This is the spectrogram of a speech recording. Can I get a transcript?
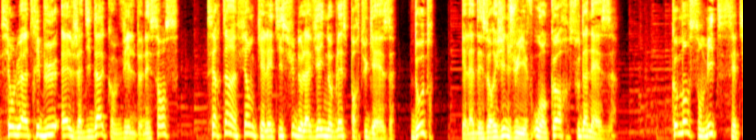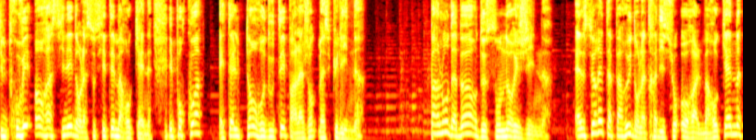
Si on lui attribue El Jadida comme ville de naissance, certains affirment qu'elle est issue de la vieille noblesse portugaise, d'autres qu'elle a des origines juives ou encore soudanaises. Comment son mythe s'est-il trouvé enraciné dans la société marocaine et pourquoi est-elle tant redoutée par la jante masculine? Parlons d'abord de son origine. Elle serait apparue dans la tradition orale marocaine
